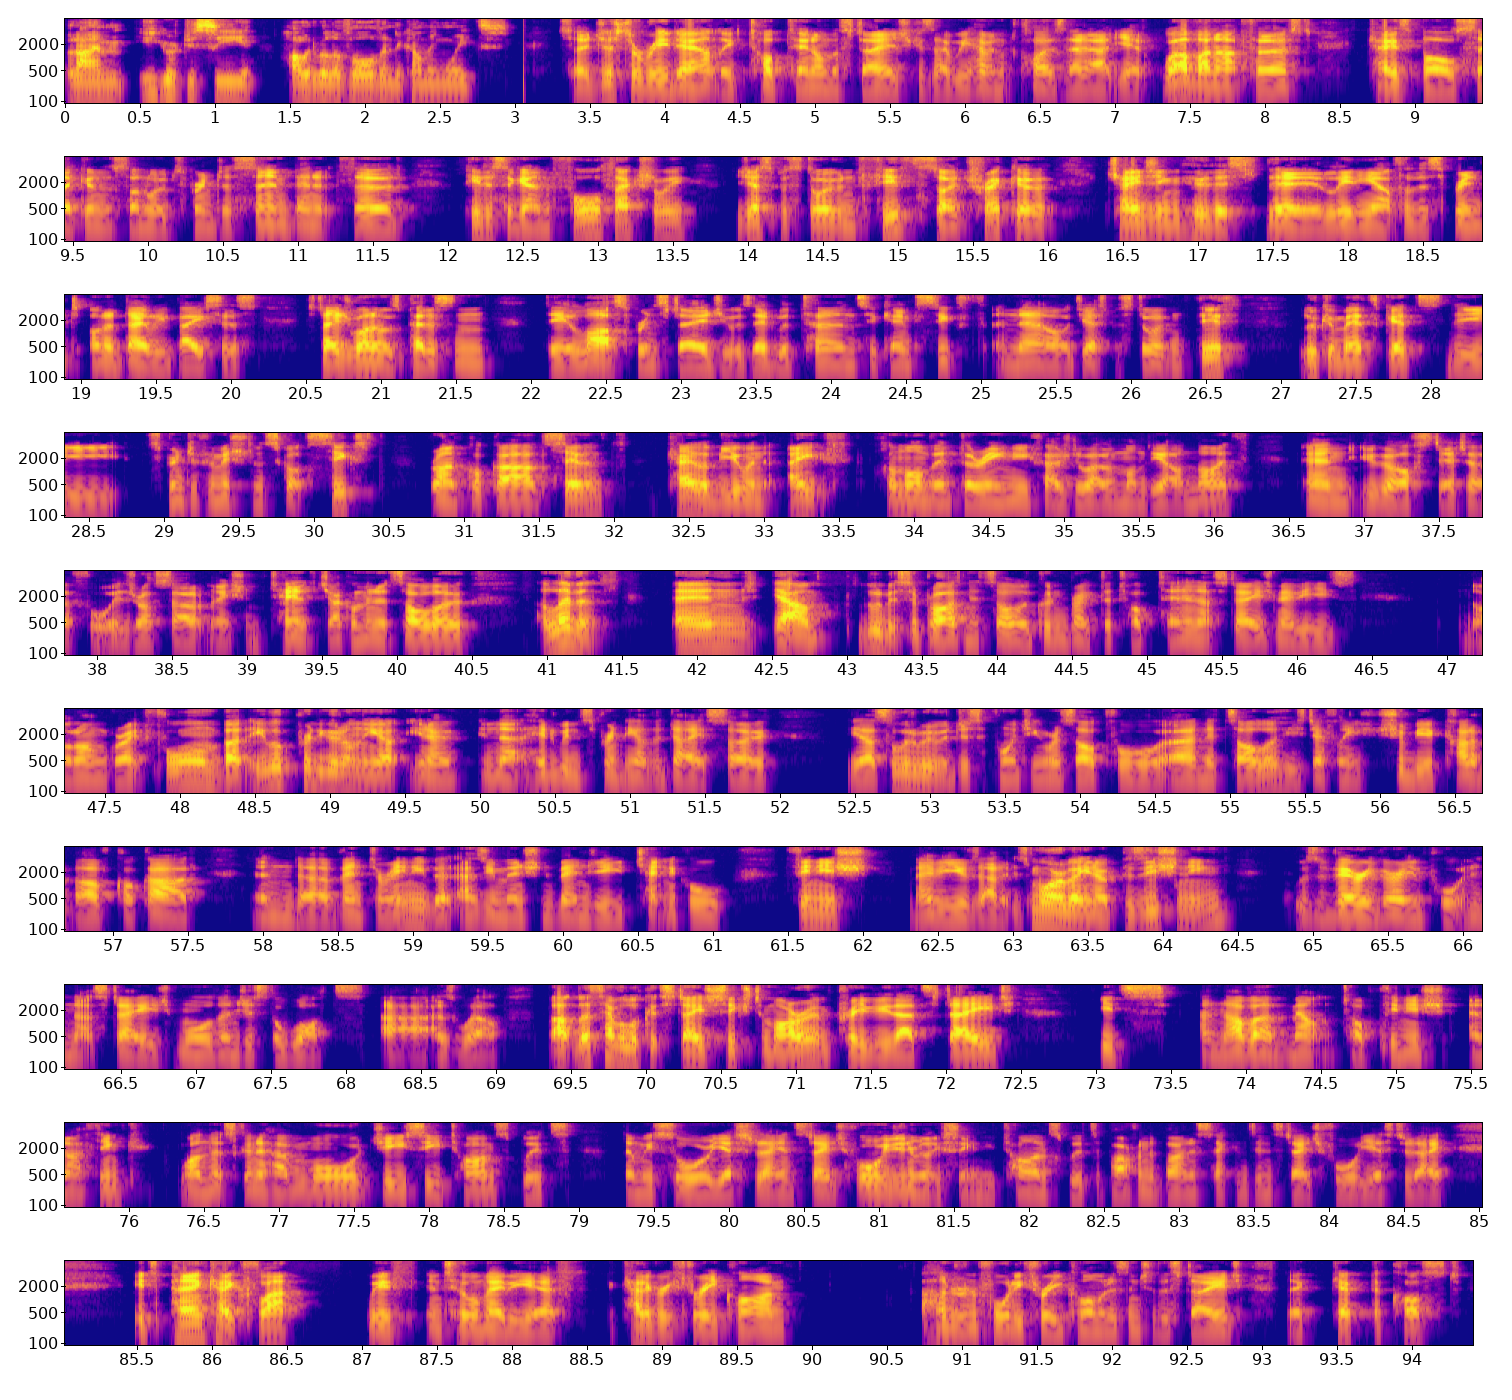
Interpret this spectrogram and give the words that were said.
but I'm eager to see how it will evolve in the coming weeks. So just to read out the top 10 on the stage, because we haven't closed that out yet. Well, van Aert first, Cees Bol second, the Sunweb sprinter, Sam Bennett third, Peter Sagan fourth, actually, Jasper Stuyven fifth. So Trek are changing who they're, they're leading out for the sprint on a daily basis. Stage one, it was Pedersen. The last sprint stage, it was Edward Theuns, who came sixth, and now Jasper Stuyven fifth. Luka Mezgec the sprinter for Mitchelton Scott sixth. Bryan Coquard seventh. Caleb Ewan eighth. Clement Venturini for AG2R Mondial ninth. And Ugo Hofstetter for Israel Startup Nation 10th. Giacomo Nizzolo 11th. And yeah, I'm a little bit surprised Nizzolo couldn't break the top 10 in that stage. Maybe he's not on great form, but he looked pretty good on the you know in that headwind sprint the other day. So yeah, it's a little bit of a disappointing result for uh, Nizzolo. He's definitely should be a cut above Coquard and uh, Venturini, but as you mentioned, Benji, technical finish, maybe he was at it. It's more about you know positioning was very very important in that stage more than just the watts uh, as well. But let's have a look at stage six tomorrow and preview that stage. It's another mountaintop finish, and I think one that's going to have more GC time splits than we saw yesterday in stage four. We didn't really see any time splits apart from the bonus seconds in stage four yesterday. It's pancake flat with until maybe a, category three climb, 143 kilometers into the stage. They kept the cost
